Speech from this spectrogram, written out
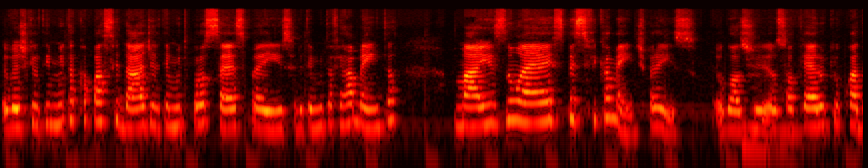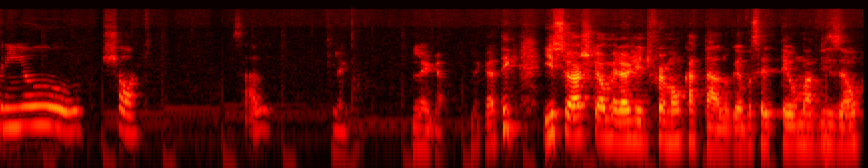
Eu vejo que ele tem muita capacidade, ele tem muito processo para isso, ele tem muita ferramenta mas não é especificamente para isso. Eu gosto de, eu só uhum. quero que o quadrinho choque, sabe? Legal. Legal. Legal. Que... Isso eu acho que é o melhor jeito de formar um catálogo, é você ter uma visão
